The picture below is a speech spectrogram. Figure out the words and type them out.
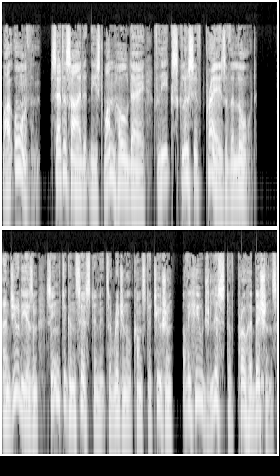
while all of them set aside at least one whole day for the exclusive praise of the Lord. And Judaism seems to consist in its original constitution of a huge list of prohibitions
